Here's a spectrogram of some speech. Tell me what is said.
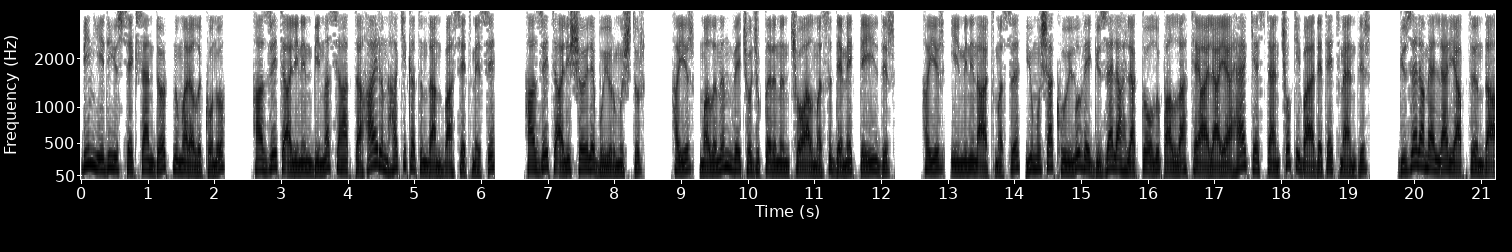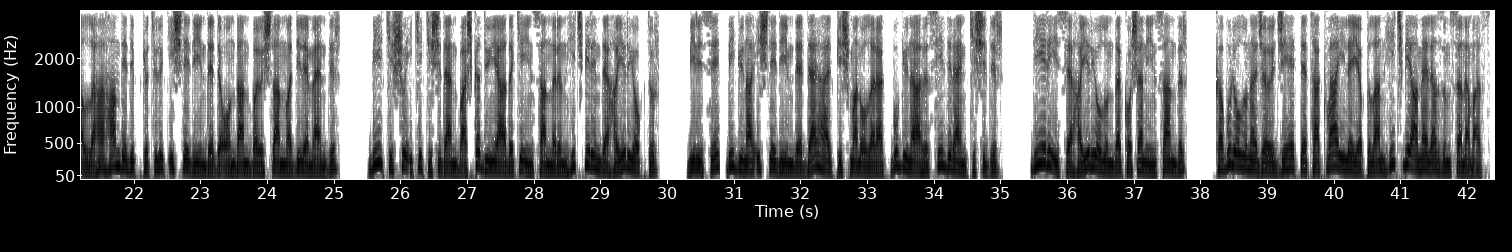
1784 numaralı konu, Hazreti Ali'nin bir nasihatta hayrın hakikatından bahsetmesi, Hazreti Ali şöyle buyurmuştur, hayır, malının ve çocuklarının çoğalması demek değildir, hayır, ilminin artması, yumuşak huylu ve güzel ahlaklı olup Allah Teala'ya herkesten çok ibadet etmendir, güzel ameller yaptığında Allah'a hamd edip kötülük işlediğinde de ondan bağışlanma dilemendir, Bil ki şu iki kişiden başka dünyadaki insanların hiçbirinde hayır yoktur, birisi, bir günah işlediğimde derhal pişman olarak bu günahı sildiren kişidir, diğeri ise hayır yolunda koşan insandır, kabul olunacağı cihetle takva ile yapılan hiçbir amel azımsanamaz.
